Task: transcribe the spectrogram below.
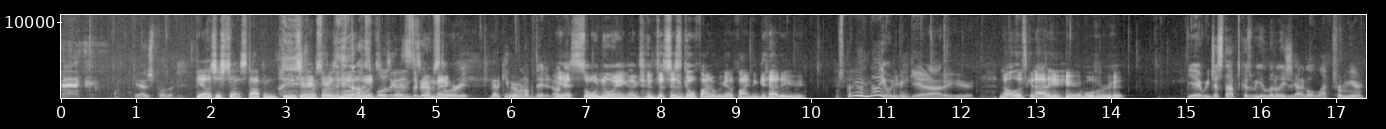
back. Yeah, I just pause it. Yeah, let's just uh, stop and do Instagram stories in the Yeah, I was the woods. posting an Instagram fucking scumbag. story. Gotta keep oh. everyone updated. Okay. Yeah, it's so annoying. Like, let's just go find what we gotta find and get out of here. We're spending the night. What do you mean get out of here? No, let's get out of here. I'm over it. Yeah, we just stopped because we literally just gotta go left from here.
